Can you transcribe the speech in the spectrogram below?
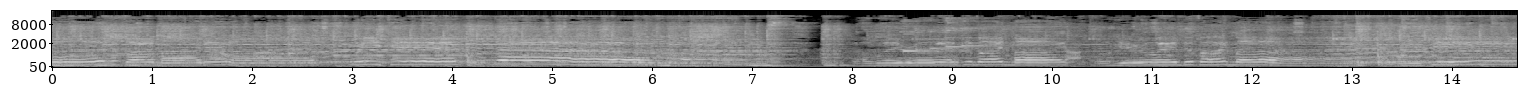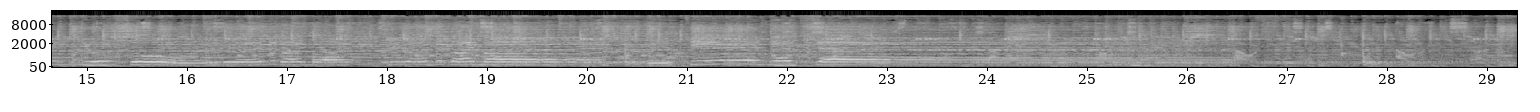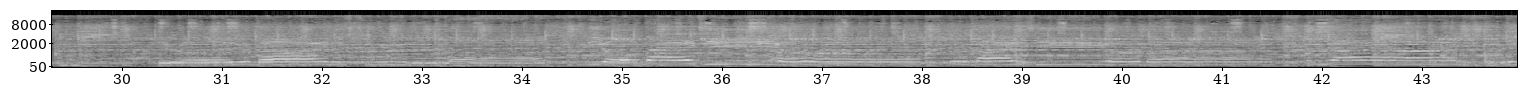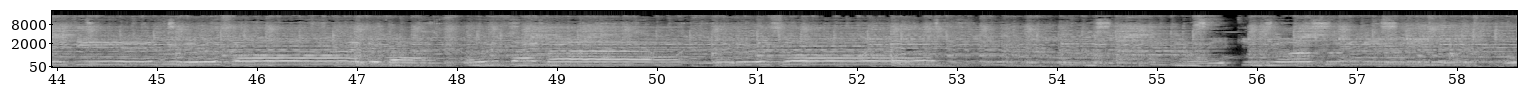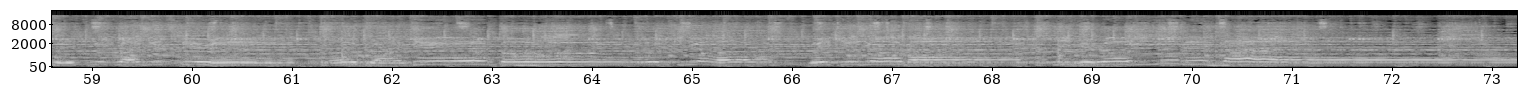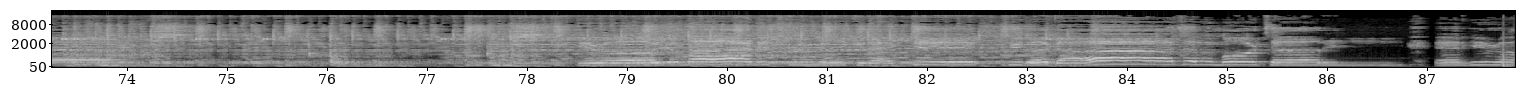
Oh, divine mind and wicked now. Oh, hero and divine mind, oh, hero and divine mind, wicked your soul, hero and divine mind, and divine mind, wickedness down. Hero, your is truly one. The Almighty, oh, the mighty, oh, my. Right, wicked, your hero soul, and divine, oh, divine mind, oh, hero soul. Awaken your community, awake your dragon spirit, oh dragon boy, your heart, awaken your mind, the hero to humankind. Hero, your mind is truly connected to the gods of immortality and hero.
